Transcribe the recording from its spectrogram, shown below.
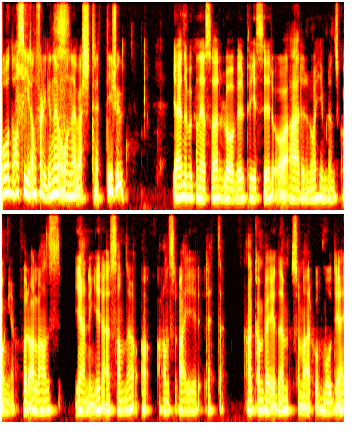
og da sier han følgende, Åne, vers 37. Jeg, Nebukadnesar, lover, priser og ærer nå himmelens konge, for alle hans gjerninger er sanne og hans veier rette. Han kan bøye dem som er hovmodige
